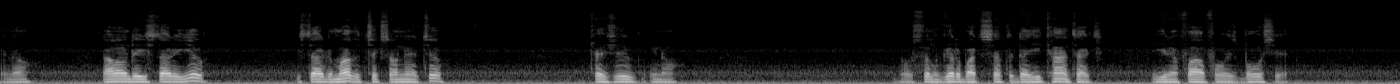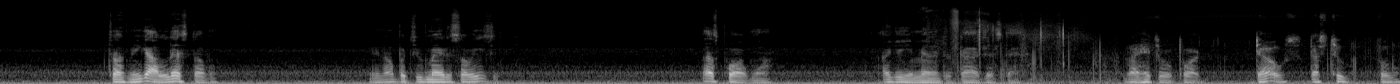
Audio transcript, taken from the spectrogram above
You know, not only did he study you, he studied the other chicks on there too. In case you, you know, was feeling good about yourself today, he contacted you and you didn't fall for his bullshit. Trust me, he got a list of them. You know, but you made it so easy. That's part one. I'll give you a minute to digest that. I hit you with part dose. That's two, fool.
